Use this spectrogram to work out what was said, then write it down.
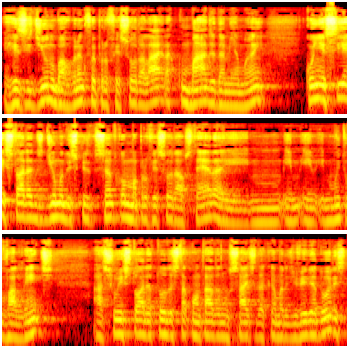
residiu no Barro Branco, foi professora lá, era comadre da minha mãe Conheci a história de Dilma do Espírito Santo como uma professora austera e, e, e, muito valente. A sua história toda está contada no site da Câmara de Vereadores,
